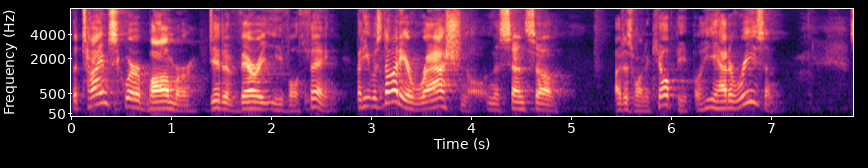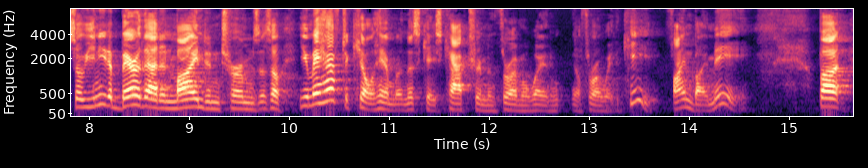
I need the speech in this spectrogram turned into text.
The Times Square bomber did a very evil thing, but he was not irrational in the sense of, I just want to kill people. He had a reason. So you need to bear that in mind in terms of, so you may have to kill him, or in this case, capture him and throw him away, and you know, throw away the key. Fine by me. But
